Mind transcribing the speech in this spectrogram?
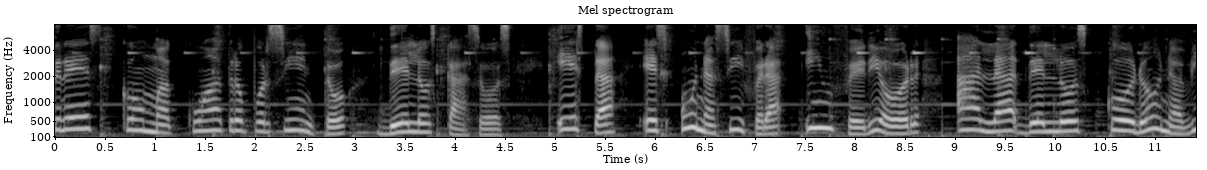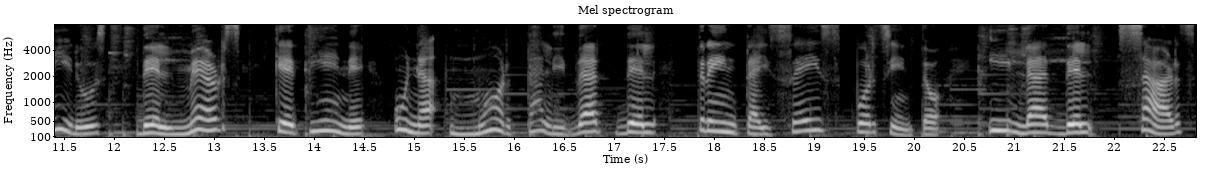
3,4% de los casos. Esta es una cifra inferior a la de los coronavirus del MERS que tiene una mortalidad del 36% y la del SARS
